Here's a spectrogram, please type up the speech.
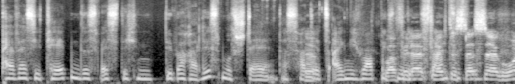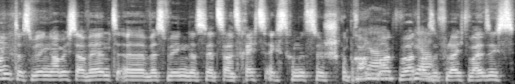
Perversitäten des westlichen Liberalismus stellen. Das hat ja. jetzt eigentlich überhaupt nichts Aber vielleicht, mit vielleicht ist das der Grund, deswegen habe ich es erwähnt, äh, weswegen das jetzt als rechtsextremistisch gebrandmarkt ja, wird. Ja. Also vielleicht, weil sich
